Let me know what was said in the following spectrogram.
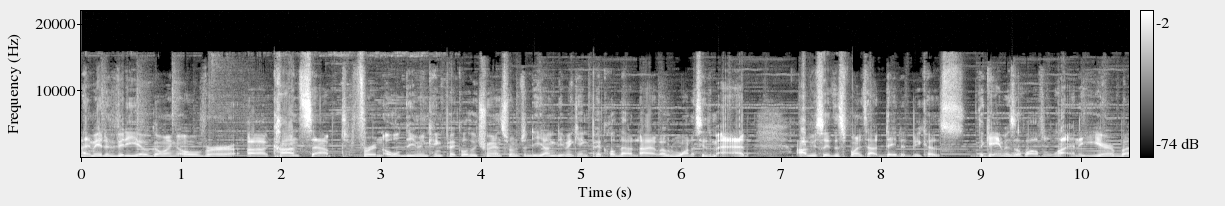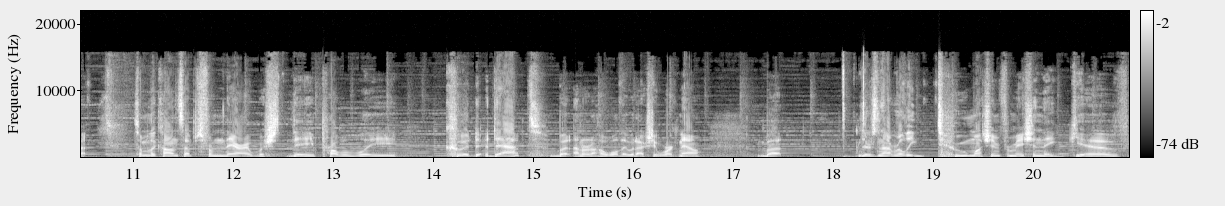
I made a video going over a concept for an old Demon King Piccolo who transforms into young Demon King Piccolo that I, would want to see them add. Obviously, at this point, it's outdated because the game has evolved a lot in a year, but some of the concepts from there I wish they probably could adapt, but I don't know how well they would actually work now. But there's not really too much information they give.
